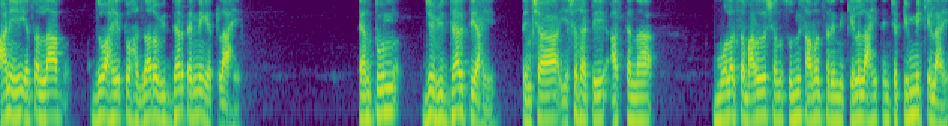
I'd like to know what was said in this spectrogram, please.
आणि याचा लाभ जो आहे तो हजारो विद्यार्थ्यांनी घेतला आहे. त्यांतून जे विद्यार्थी आहे त्यांच्या यशासाठी आज त्यांना मोलाचं मार्गदर्शन सुनील सावंत सर यांनी केलेलं आहे त्यांच्या टीमने केलं आहे.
